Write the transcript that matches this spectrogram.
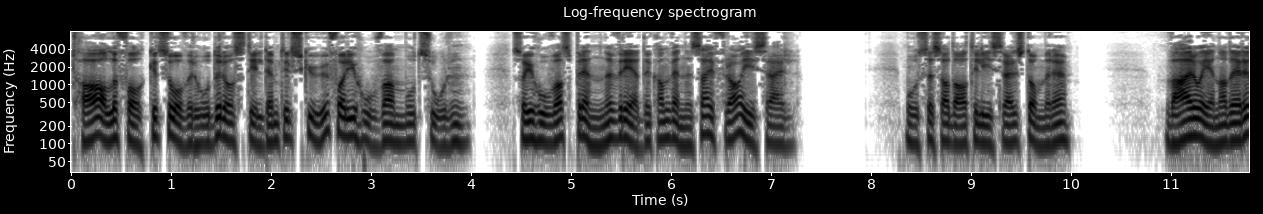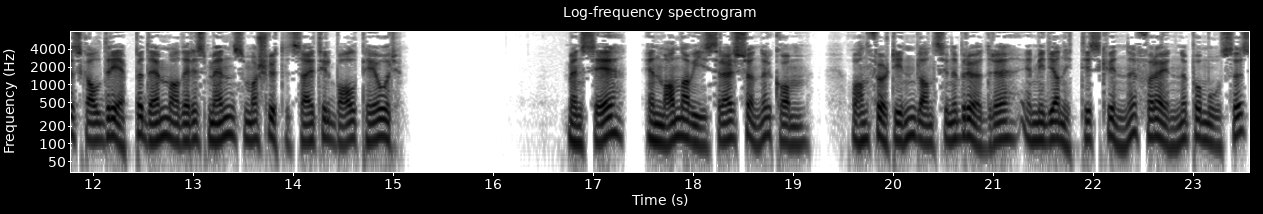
«Ta alle folkets overhoder og still dem til skue for Jehova mot solen.» Så Jehovas brennende vrede kan vende seg fra Israel. Moses sa da til Israels dommere, «Hver og en av dere skal drepe dem av deres menn som har sluttet seg til Baal Peor.» Men se, en mann av Israels sønner kom, og han førte inn blant sine brødre en midianittisk kvinne for øynene på Moses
